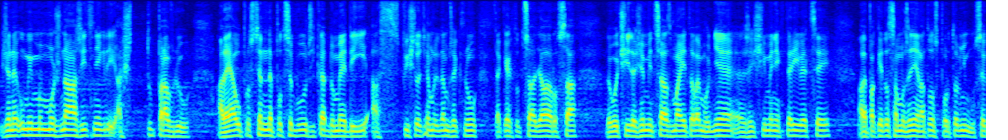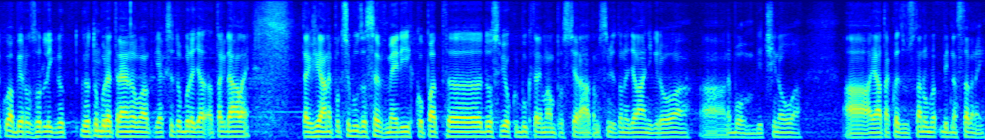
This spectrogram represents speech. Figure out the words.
že neumím možná říct někdy až tu pravdu, ale já prostě nepotřebuju říkat do médií a spíš to těm lidem řeknu, tak jak to třeba dělá Rosa do očí, takže my třeba s majitelem hodně řešíme některé věci, ale pak je to samozřejmě na tom sportovním úseku, aby rozhodli, kdo, kdo to hmm. bude trénovat, jak se to bude dělat a tak dále. Takže já nepotřebuji zase v médiích kopat eh, do svého klubu, který mám prostě rád. A myslím, že to nedělá nikdo, a, a, nebo většinou. A, a já takhle zůstanu být nastavený.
